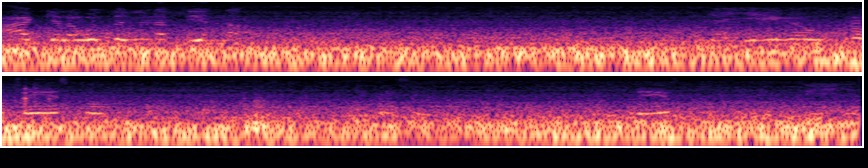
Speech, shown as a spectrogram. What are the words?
Ah, aquí a la vuelta hay una tienda. Ya llega un refresco. compras el refresco, su tortilla.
